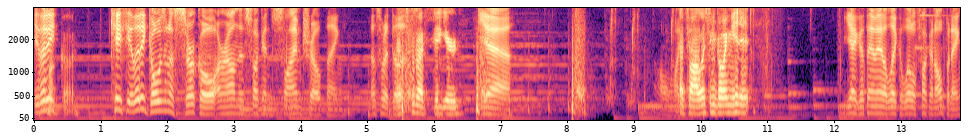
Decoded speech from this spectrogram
It Oh literally, god. Casey, it literally goes in a circle around this fucking slime trail thing. That's what it does. That's what I figured. Yeah. Oh my That's god. why I wasn't going in it. Yeah, good thing I made a, like a little fucking opening.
